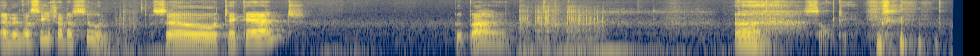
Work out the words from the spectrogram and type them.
And we will see each other soon. So take care and goodbye. Ah, salty.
